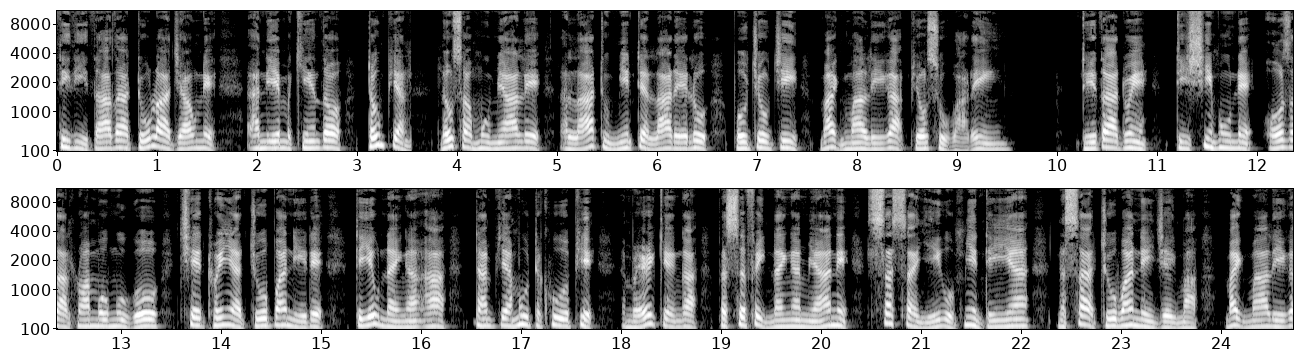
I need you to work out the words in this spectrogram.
တည်တည်သားသားတိုးလာကြောင်းနှင့်အန္တရာယ်မကင်းသောတုံ့ပြန်လှုပ်ဆောင်မှုများလည်းအလားတူမြင့်တက်လာတယ်လို့ဗိုလ်ချုပ်ကြီး Mike Marley ကပြောဆိုပါတယ်။ဒေသတွင်း တည်ရှိမှုနဲ့ဩဇာလွှမ်းမိုးမှုကိုချဲ့ထွင်းရကြိုးပမ်းနေတဲ့တရုတ်နိုင်ငံအားတံပြန်မှုတစ်ခုအဖြစ် American က Pacific နိုင်ငံများနဲ့ဆက်ဆံရေးကိုမြင့်တင်ရန်နှစကြိုးပမ်းနေချိန်မှာ Mike Marley က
